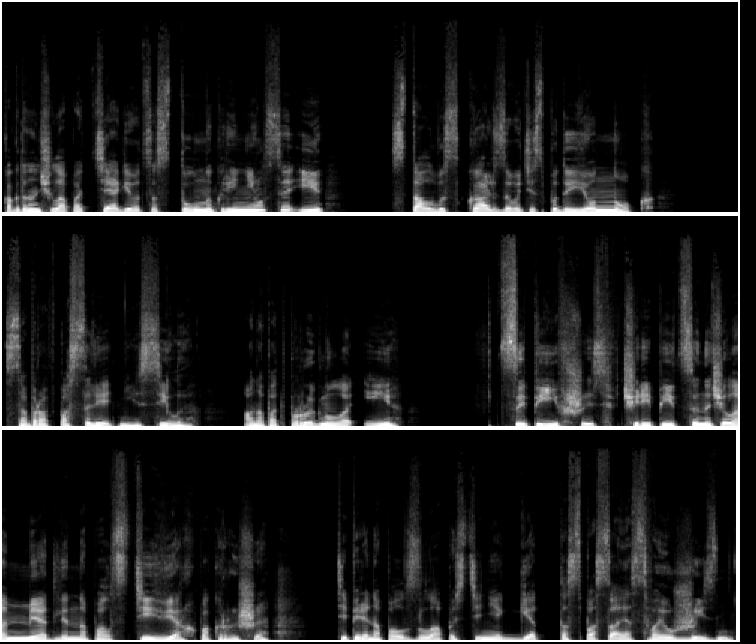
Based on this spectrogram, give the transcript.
Когда начала подтягиваться, стул накренился и стал выскальзывать из-под ее ног. Собрав последние силы, она подпрыгнула и, вцепившись в черепицы, начала медленно ползти вверх по крыше. Теперь она ползла по стене гетто, спасая свою жизнь.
